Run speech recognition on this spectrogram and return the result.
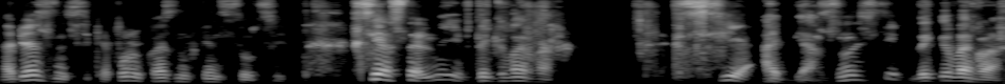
обязанности, которые указаны в Конституции. Все остальные в договорах. Все обязанности в договорах.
